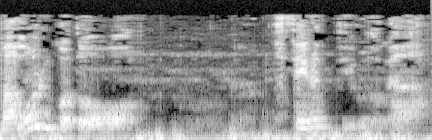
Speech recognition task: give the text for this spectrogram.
守ることを捨てるっていうことが、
